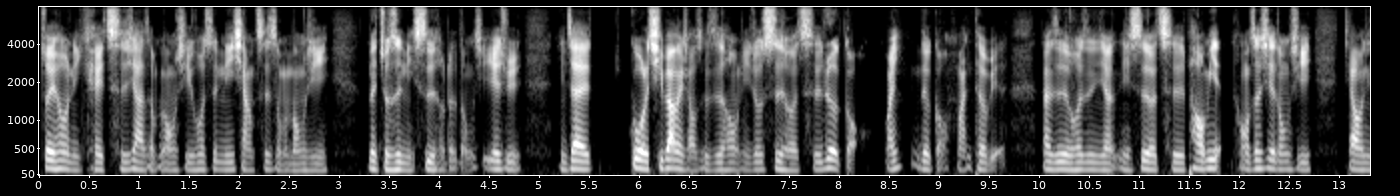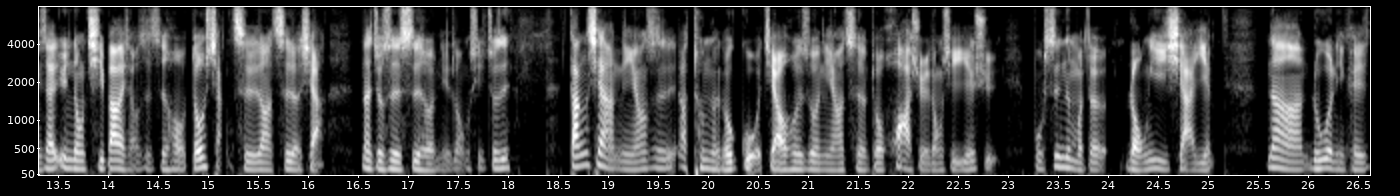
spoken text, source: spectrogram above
最后你可以吃下什么东西，或是你想吃什么东西，那就是你适合的东西。也许你在过了七八个小时之后，你就适合吃热狗，哎，热狗蛮特别的。但是或者你想你适合吃泡面，然后这些东西，假如你在运动七八个小时之后都想吃，然后吃得下，那就是适合你的东西。就是当下你要是要吞很多果胶，或者说你要吃很多化学的东西，也许不是那么的容易下咽。那如果你可以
